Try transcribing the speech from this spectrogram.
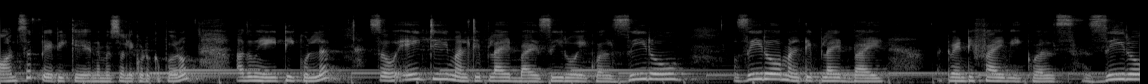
கான்செப்ட் பேபிக்கு நம்ம சொல்லிக் கொடுக்க போகிறோம் அதுவும் எயிட்டிக்குள்ளே so eighty multiplied by zero equals zero zero multiplied by twenty five equals zero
